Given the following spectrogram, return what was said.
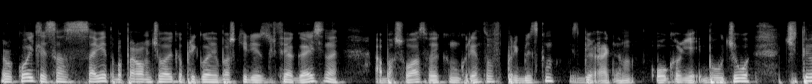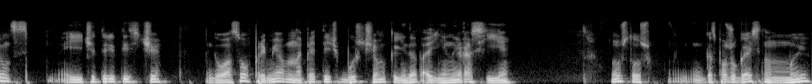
Руководитель Совета по правам человека при главе Башкирии Зульфия Гайсина обошла своих конкурентов в Прибыльском избирательном округе и получила 14,4 тысячи голосов, примерно на 5 тысяч больше, чем кандидат Единой России. Ну что ж, госпожу Гайсину мы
